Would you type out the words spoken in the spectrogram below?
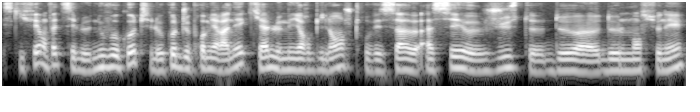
Ce qui fait, en fait, c'est le nouveau coach, c'est le coach de première année qui a le meilleur bilan. Je trouvais ça euh, assez euh, juste de, euh, de le mentionner.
